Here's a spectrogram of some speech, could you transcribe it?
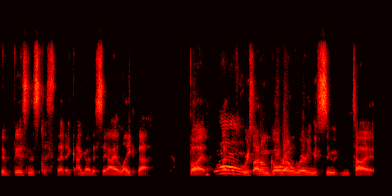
the business aesthetic. I gotta say, I like that. But I- of course, I don't go around wearing a suit and tie.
